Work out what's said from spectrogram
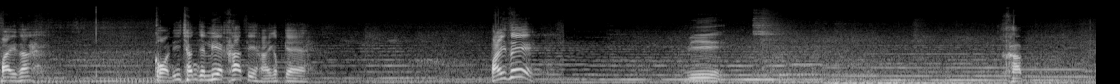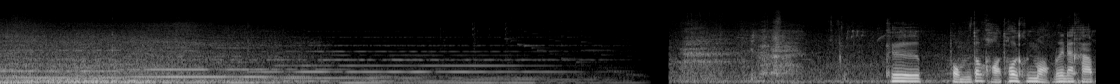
ไปซะก่อนที่ฉันจะเรียกค่าเสียหายกับแก ไปสิบีครับ คือผมต้องขอโทษคุณหมอกด้วยนะครับ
